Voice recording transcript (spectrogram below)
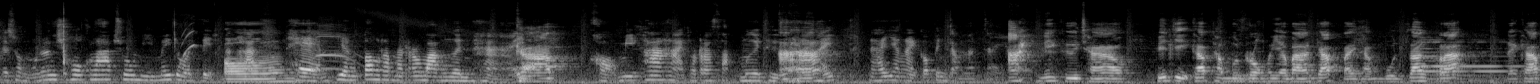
ในส่วนของเรื่องโชคลาภช่วงนี้ไม่โดดเด่นนะคะอ๋อแถมยังต้องระมัดระวังเงินหายครับ ของมีค่าหายโทรศัพท์มือถืออ่าฮะหายนะคะยังไงก็เป็นกำลังใจอะนี่คือชาวพิจิครับทำบุญโรงพยาบาลครับ ไปทำบุญสร้างพระนะครับ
